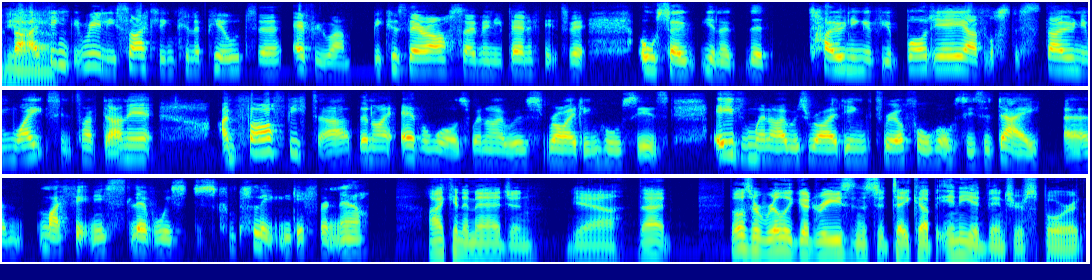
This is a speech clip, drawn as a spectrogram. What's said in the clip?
Yeah. but i think really cycling can appeal to everyone because there are so many benefits of it. Also you know the toning of your body. I've lost a stone in weight since i've done it I'm far fitter than I ever was when I was riding horses. Even when I was riding three or four horses a day, um, my fitness level is just completely different now. I can imagine. Yeah, that those are really good reasons to take up any adventure sport.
